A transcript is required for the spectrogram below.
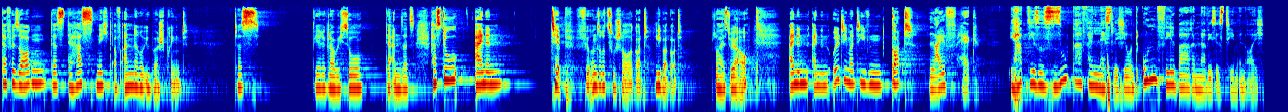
dafür sorgen, dass der Hass nicht auf andere überspringt. Das wäre, glaube ich, so der Ansatz. Hast du einen Tipp für unsere Zuschauer, Gott, lieber Gott? So heißt du ja auch. einen, einen ultimativen Gott-Life-Hack. Ihr habt dieses super verlässliche und unfehlbare Navi-System in euch.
